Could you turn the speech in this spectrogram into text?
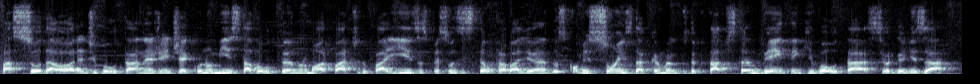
Passou da hora de voltar, né, gente? A economia está voltando na maior parte do país, as pessoas estão trabalhando, as comissões da Câmara dos Deputados também têm que voltar a se organizar.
